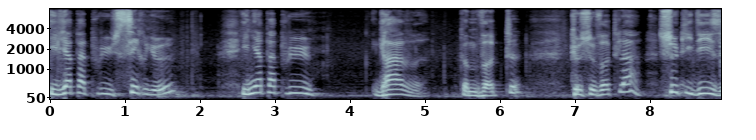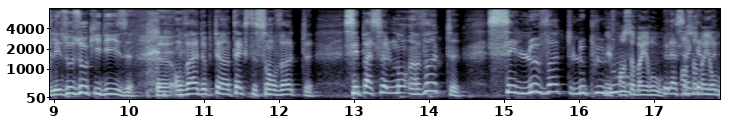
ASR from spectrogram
il n'y a pas plus sérieux, il n'y a pas plus grave comme vote que ce vote-là. Ceux qui disent, les oiseaux qui disent, euh, on va adopter un texte sans vote, c'est pas seulement un vote, c'est le vote le plus lourd François Bayrou, que la François Bayrou,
